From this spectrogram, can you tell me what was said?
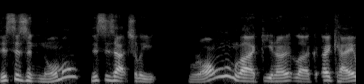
this isn't normal this is actually wrong like you know like okay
